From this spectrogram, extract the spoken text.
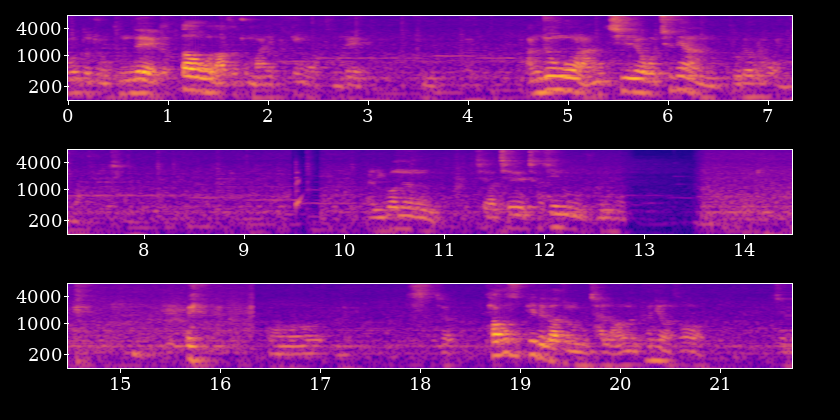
그것도 좀 군대 갔다 오고 나서 좀 많이 바뀐 것 같은데, 좀, 네. 안 좋은 공을 안 치려고 최대한 노력을 하고 있는 것 같아요, 지금. 아, 이거는 제가 제일 자신 있는 부분인 것 같아요. 어, 네. 제가 타구 스피드가 좀 잘 나오는 편이어서, 이제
